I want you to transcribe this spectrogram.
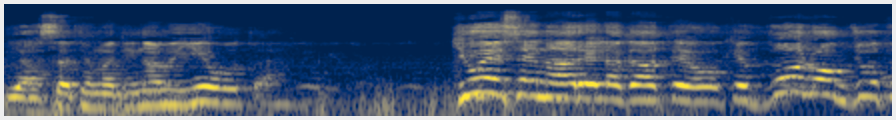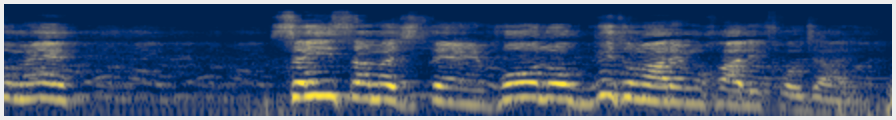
ریاست مدینہ میں یہ ہوتا ہے۔ کیوں ایسے نعرے لگاتے ہو کہ وہ لوگ جو تمہیں صحیح سمجھتے ہیں، وہ لوگ بھی تمہارے مخالف ہو جائے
